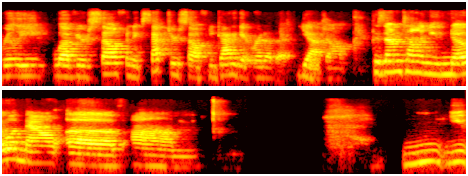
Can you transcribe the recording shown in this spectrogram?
really love yourself and accept yourself you got to get rid of it Yeah. because I'm telling you, no amount of um, you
